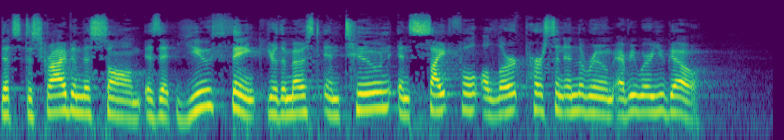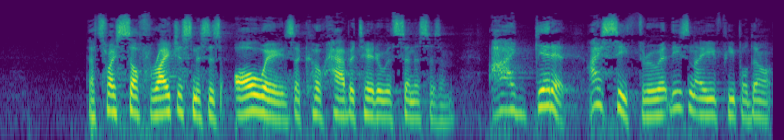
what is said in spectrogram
that's described in this psalm is that you think you're the most in tune, insightful, alert person in the room everywhere you go. That's why self righteousness is always a cohabitator with cynicism. I get it. I see through it. These naive people don't.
